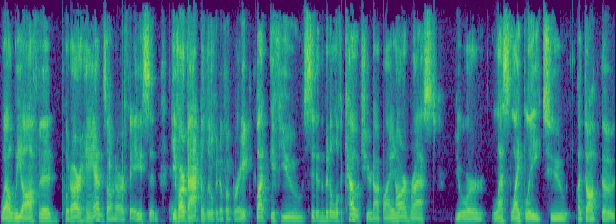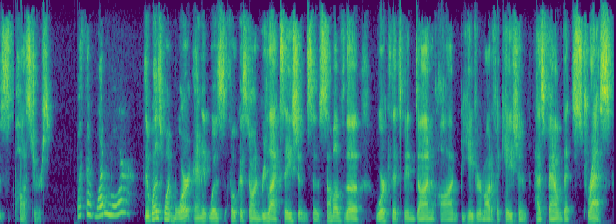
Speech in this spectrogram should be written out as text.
well, we often put our hands on our face and give our back a little bit of a break. But if you sit in the middle of a couch, you're not by an armrest, you're less likely to adopt those postures. Was there one more? There was one more, and it was focused on relaxation. So, some of the work that's been done on behavior modification has found that stress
